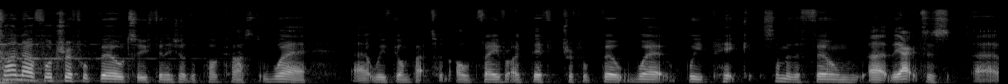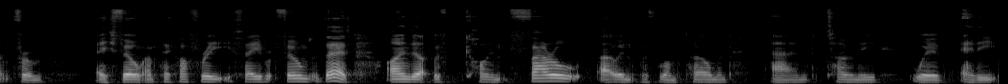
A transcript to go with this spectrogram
Time now for Triple Bill to finish up the podcast, where uh, we've gone back to an old favourite idea for Triple Bill, where we pick some of the films, uh, the actors um, from a film, and pick our three favourite films of theirs. I ended up with Colin Farrell, I went with Ron Perlman, and Tony with Eddie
